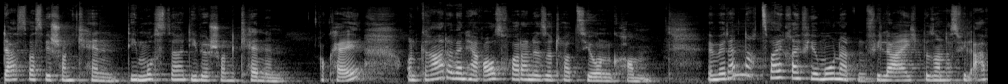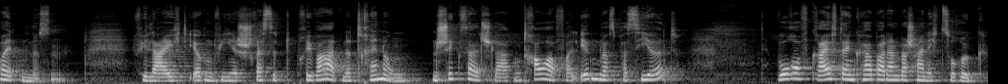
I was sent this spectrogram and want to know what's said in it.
Das, was wir schon kennen, die Muster, die wir schon kennen. Okay? Und gerade wenn herausfordernde Situationen kommen, wenn wir dann nach zwei, drei, vier Monaten vielleicht besonders viel arbeiten müssen, vielleicht irgendwie eine Stress privat, eine Trennung, ein Schicksalsschlag, ein Trauerfall, irgendwas passiert, worauf greift dein Körper dann wahrscheinlich zurück?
